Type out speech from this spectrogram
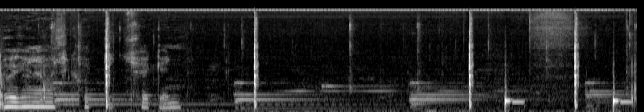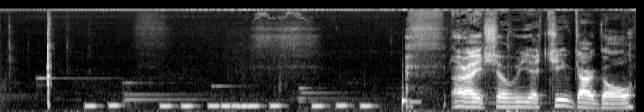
We're gonna have to cook the chicken. Alright, so we achieved our goal.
